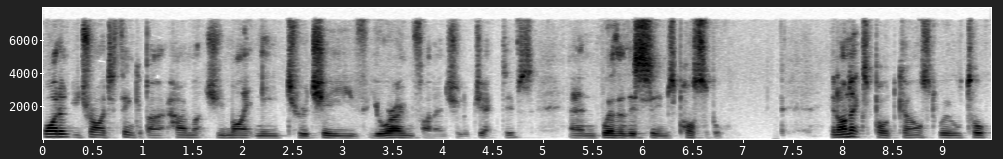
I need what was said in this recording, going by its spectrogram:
Why don't you try to think about how much you might need to achieve your own financial objectives and whether this seems possible? In our next podcast, we will talk,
